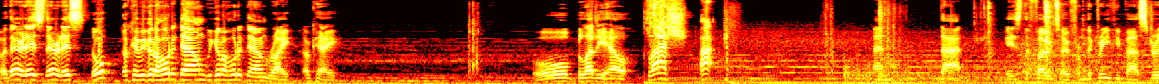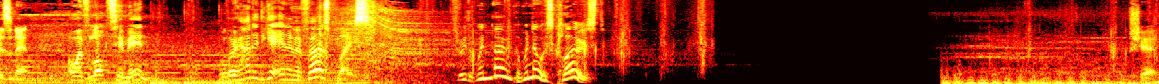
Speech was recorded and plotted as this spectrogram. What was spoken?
Oh, there it is, there it is. Oh, okay, we gotta hold it down, we gotta hold it down. Right, okay. Oh, bloody hell. Flash! Ah! And that is the photo from the creepypasta, isn't it? Oh, I've locked him in. Although, how did he get in in the first place? Through the window? The window is closed. Oh, shit.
